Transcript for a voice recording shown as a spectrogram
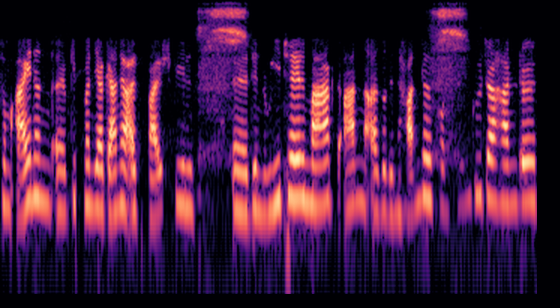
zum einen äh, gibt man ja gerne als Beispiel äh, den Retail-Markt an, also den Handel, Konsumgüterhandel,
